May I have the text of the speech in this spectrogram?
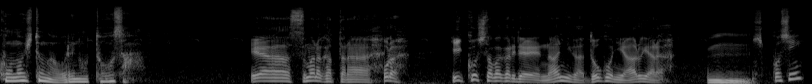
この人が俺の父さんいやーすまなかったなほら引っ越したばかりで何がどこにあるやら Mm, 引っ越し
